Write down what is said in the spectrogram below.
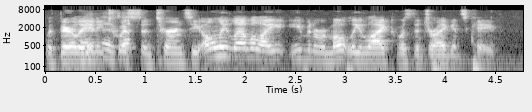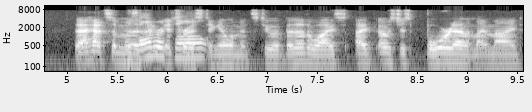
with barely Uh, any is twists and turns. The only level I even remotely liked was the Dragon's Cave. That had some uh, recall- interesting elements to it, but otherwise, I, I was just bored out of my mind.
